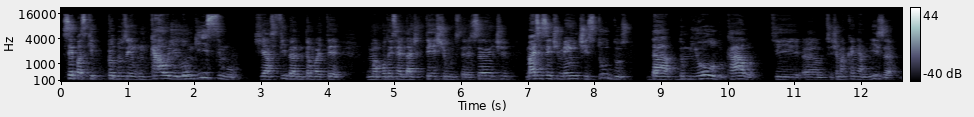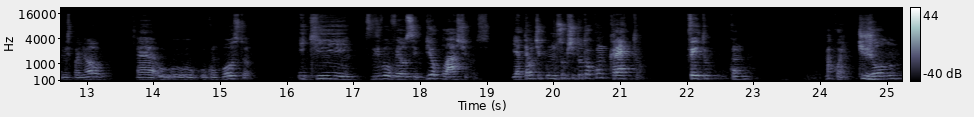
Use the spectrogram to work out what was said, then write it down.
cepas que produzem um caule longuíssimo, que a fibra então vai ter uma potencialidade têxtil muito interessante. Mais recentemente, estudos da, do miolo do calo, que um, se chama canhamisa, em espanhol, é, o, o, o composto, e que desenvolveu-se bioplásticos e até um tipo um substituto ao concreto feito com maconha. Tijolo.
